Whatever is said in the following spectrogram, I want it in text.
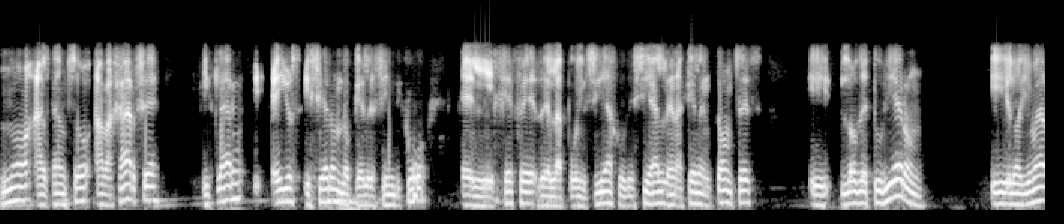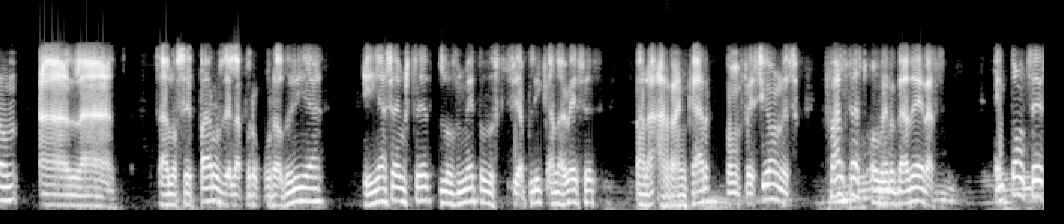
no alcanzó a bajarse y claro, ellos hicieron lo que les indicó el jefe de la policía judicial en aquel entonces y lo detuvieron y lo llevaron a la a los separos de la procuraduría y ya sabe usted los métodos que se aplican a veces para arrancar confesiones falsas o verdaderas. Entonces,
